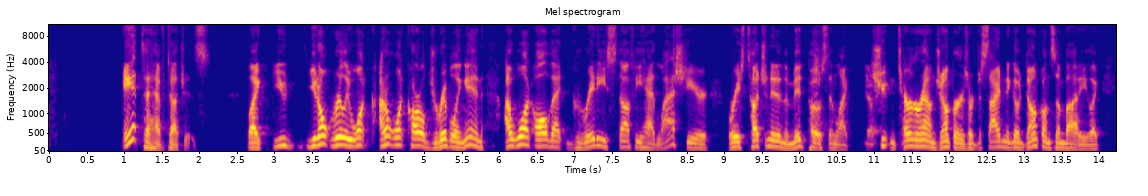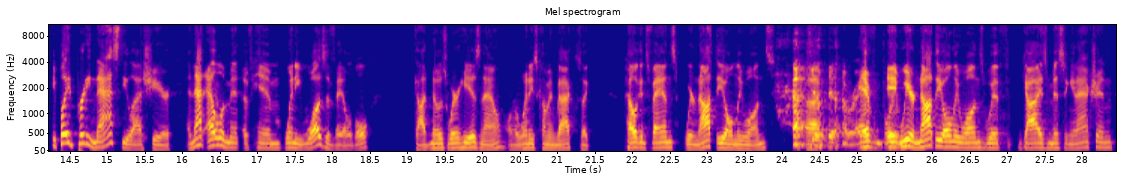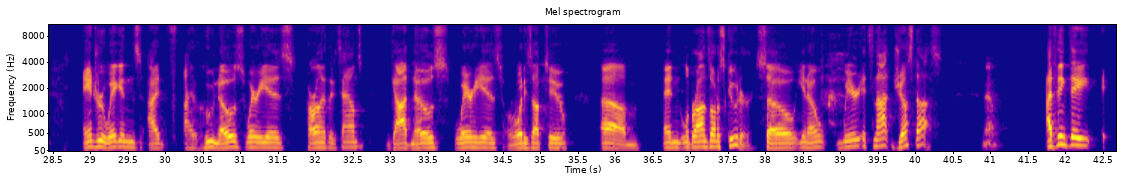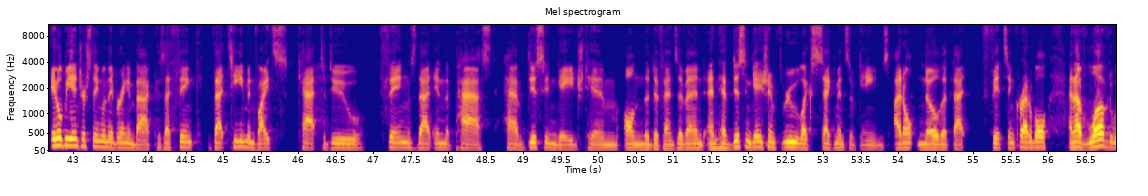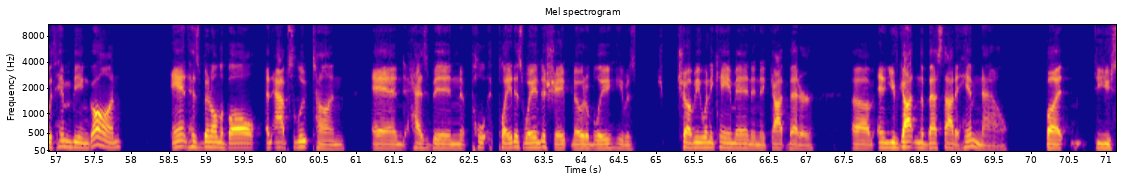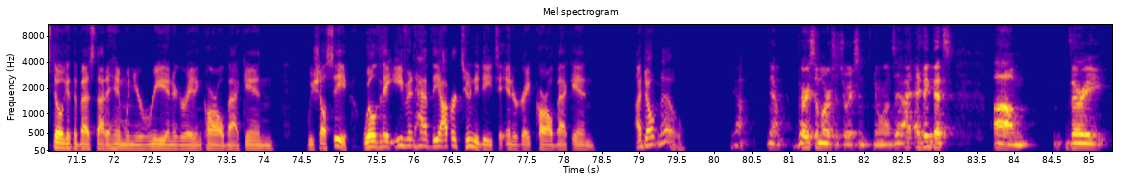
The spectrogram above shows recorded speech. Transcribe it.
Ant to have touches. Like you you don't really want I don't want Karl dribbling in. I want all that gritty stuff he had last year where he's touching it in the mid post and like yep. shooting turnaround jumpers or deciding to go dunk on somebody. Like he played pretty nasty last year. And that element of him when he was available, God knows where he is now or when he's coming back. It's like Pelicans fans, we're not the only ones. Uh, yeah, right. Every, we are not the only ones with guys missing in action. Andrew Wiggins, I, I who knows where he is. Karl-Anthony Towns, God knows where he is or what he's up to. Um, and LeBron's on a scooter, so you know we're it's not just us. Yeah. I think they it'll be interesting when they bring him back because I think that team invites KAT to do things that in the past have disengaged him on the defensive end and have disengaged him through like segments of games. I don't know that that fits incredible. And I've loved with him being gone, Ant has been on the ball an absolute ton and has been pl- played his way into shape. Notably, he was ch- chubby when he came in and it got better. Um, and you've gotten the best out of him now. But do you still get the best out of him when you're reintegrating Karl back in we shall see. Will they even have the opportunity to integrate Karl back in? I don't know. Yeah, yeah, very similar situation to New Orleans. I, I think that's um, very.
